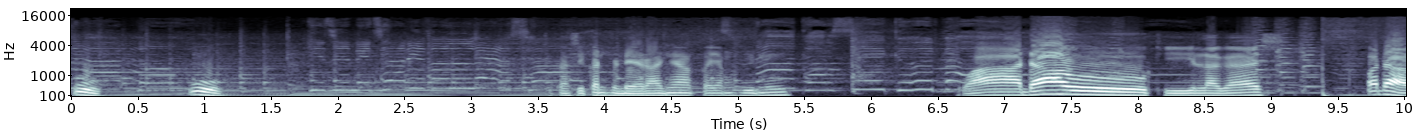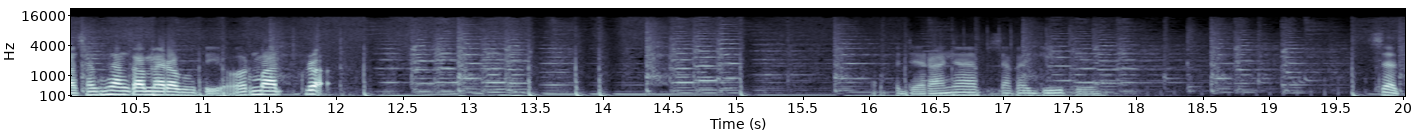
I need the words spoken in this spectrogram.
Uh uh. Kasihkan benderanya ke yang sini. Wadaw gila guys. Padahal sang-sang kamera putih hormat bro benderanya bisa kayak gitu ya. Set.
